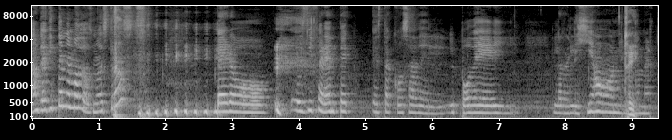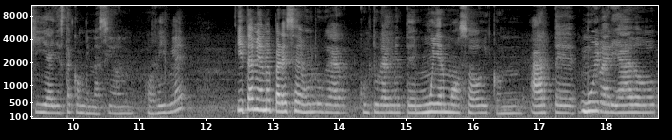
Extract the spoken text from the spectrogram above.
Aunque aquí tenemos los nuestros, pero es diferente esta cosa del el poder y la religión y Sí. la monarquía y esta combinación horrible. Y también me parece un lugar culturalmente muy hermoso y con arte muy variado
